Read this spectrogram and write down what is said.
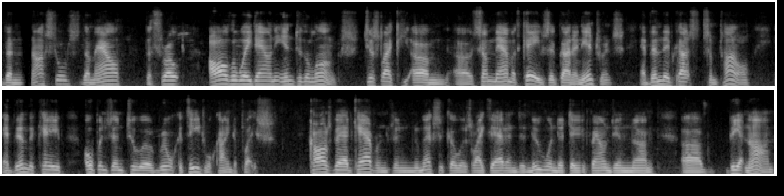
the nostrils, the mouth, the throat, all the way down into the lungs. Just like um, uh, some mammoth caves, they've got an entrance and then they've got some tunnel, and then the cave opens into a real cathedral kind of place. Carlsbad Caverns in New Mexico is like that, and the new one that they found in um, uh, Vietnam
